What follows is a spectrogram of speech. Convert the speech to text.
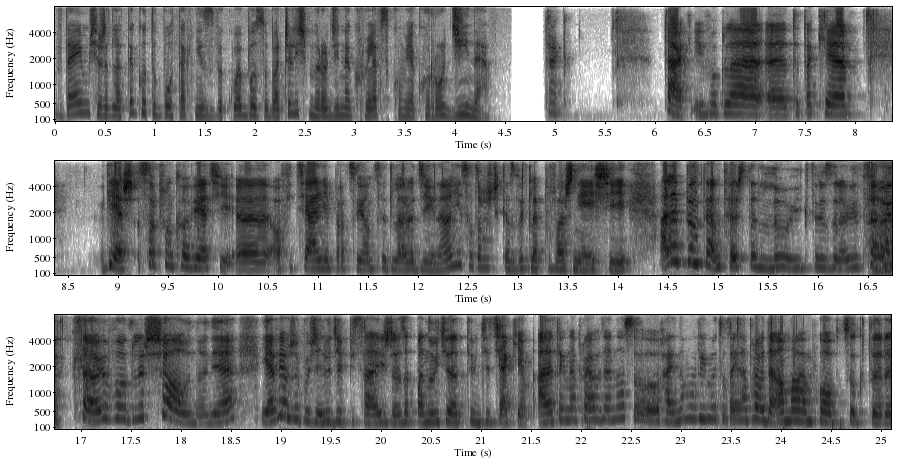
wydaje mi się, że dlatego to było tak niezwykłe, bo zobaczyliśmy rodzinę królewską jako rodzinę. Tak. Tak, i w ogóle e, to takie wiesz, są członkowie ci e, oficjalnie pracujący dla rodziny, oni są troszeczkę zwykle poważniejsi, ale był tam też ten Louis, który zrobił cały, tak. cały w ogóle show, no nie? Ja wiem, że później ludzie pisali, że zapanujcie nad tym dzieciakiem, ale tak naprawdę, no słuchaj, no mówimy tutaj naprawdę o małym chłopcu, który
